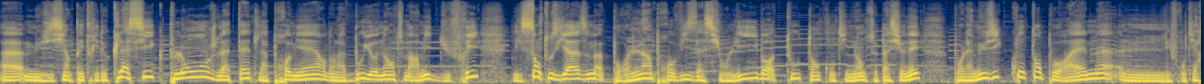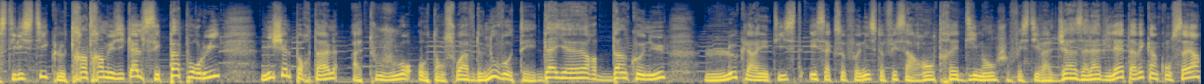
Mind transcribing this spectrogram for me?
euh, musicien pétri de classiques, plonge la tête la première dans la bouillonnante marmite du free. Il s'enthousiasme pour l'improvisation libre tout en continuant de se passionner pour la musique contemporaine. Les frontières stylistiques, le train-train musical, c'est pas pour lui. Michel Portal a toujours autant soif de nouveautés, d'ailleurs d'inconnus. Le clarinettiste et saxophoniste fait sa rentrée dimanche au Festival Jazz à la Villette avec un concert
